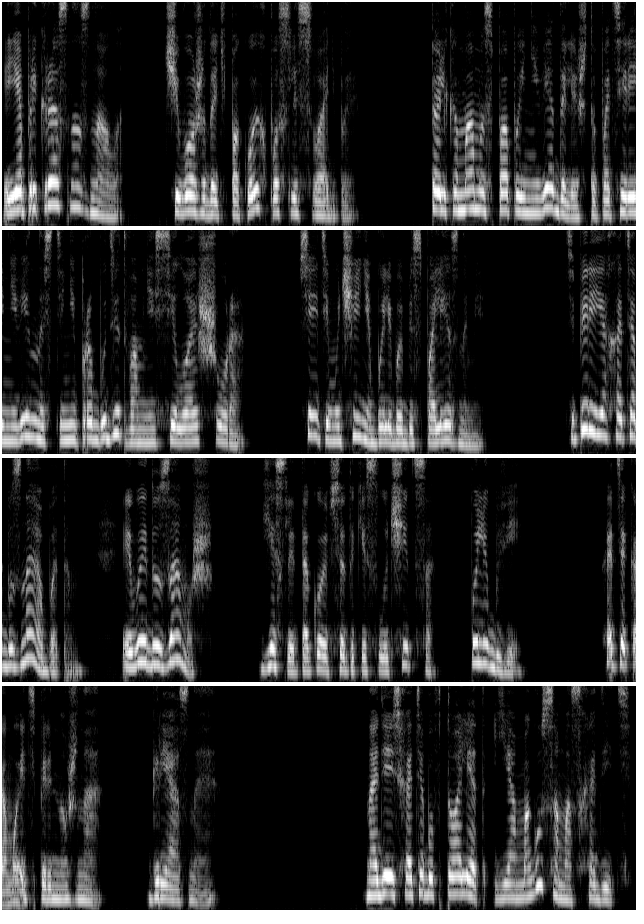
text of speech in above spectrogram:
и я прекрасно знала, чего ожидать в покоях после свадьбы. Только мама с папой не ведали, что потеря невинности не пробудит во мне силу Айшура. Все эти мучения были бы бесполезными — Теперь я хотя бы знаю об этом и выйду замуж, если такое все-таки случится, по любви. Хотя кому я теперь нужна? Грязная. Надеюсь, хотя бы в туалет я могу сама сходить?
